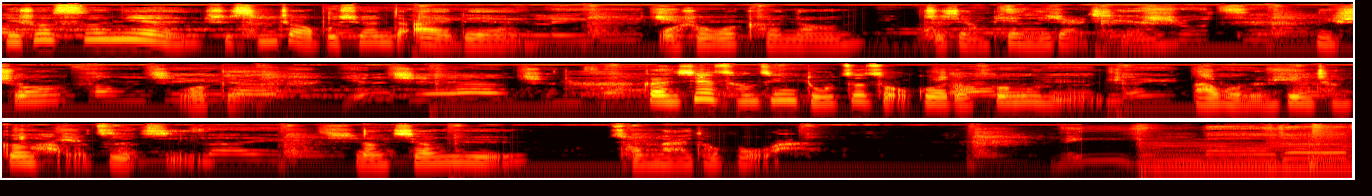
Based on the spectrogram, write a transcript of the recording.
你说思念是心照不宣的爱恋，我说我可能只想骗你点钱。你说我给。感谢曾经独自走过的风雨，把我们变成更好的自己。能相遇，从来都不晚。你拥抱的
